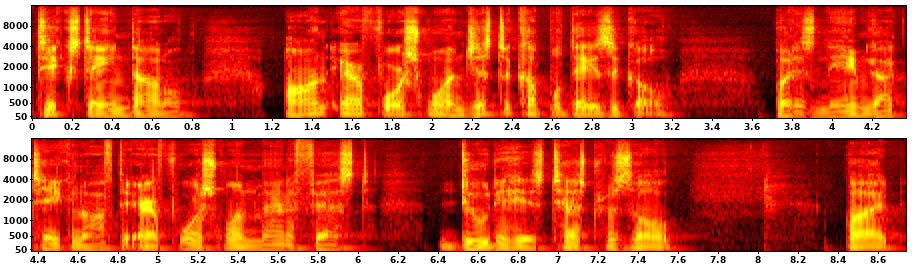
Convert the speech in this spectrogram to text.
Dick Stain Donald on Air Force One just a couple days ago. But his name got taken off the Air Force One manifest due to his test result. But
